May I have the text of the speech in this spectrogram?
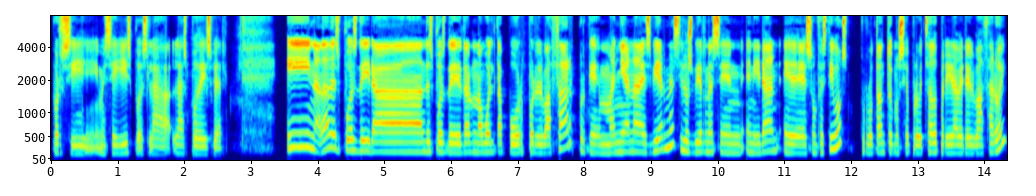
por si me seguís, pues las podéis ver. Y nada, después de ir a. después de dar una vuelta por, por el bazar, porque mañana es viernes y los viernes en, Irán eh, son festivos, por lo tanto hemos aprovechado para ir a ver el bazar hoy.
